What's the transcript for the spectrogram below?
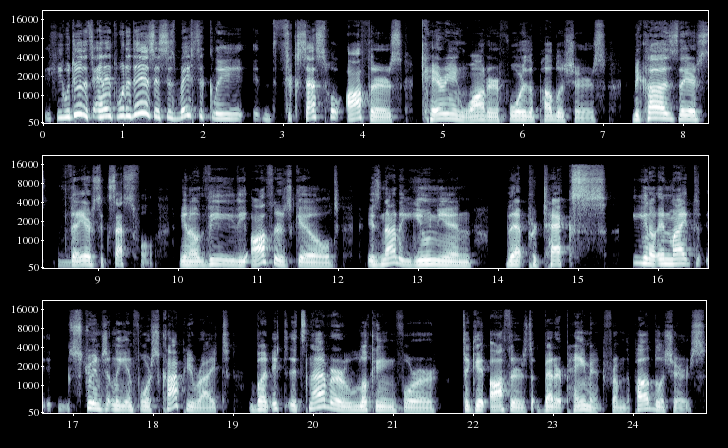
he would do this. And it, what it is, is basically successful authors carrying water for the publishers because they're they are successful. You know, the the Authors Guild is not a union that protects. You know, it might stringently enforce copyright, but it, it's never looking for to get authors better payment from the publishers.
